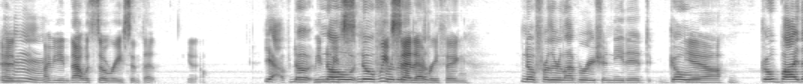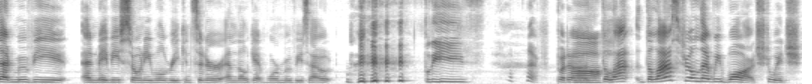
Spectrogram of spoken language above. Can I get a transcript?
and Mhm. I mean, that was so recent that, you know, yeah, no, we, no, we've, no. we've said everything. No further elaboration needed. Go, Yeah. Go buy that movie, and maybe Sony will reconsider, and they'll get more movies out. Please. But uh, Ugh. the la- the last film that we watched, which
